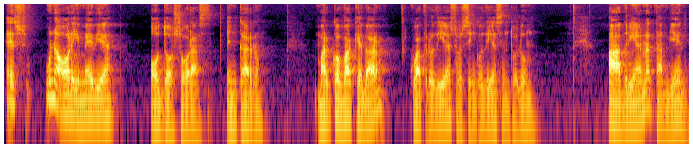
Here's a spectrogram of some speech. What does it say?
es una hora y media o dos horas en carro. Marco va a quedar cuatro días o cinco días en Tulum. Adriana también.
